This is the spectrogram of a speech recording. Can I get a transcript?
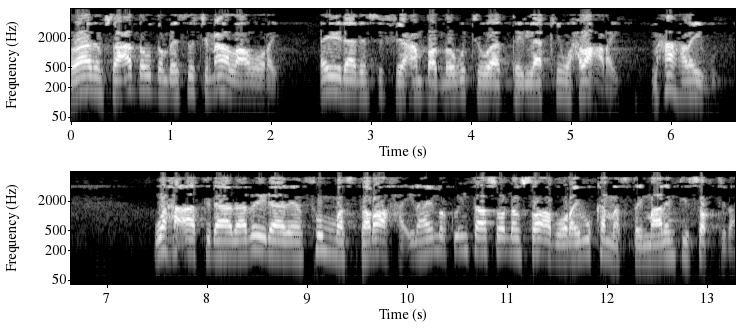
oo aadam saacadda u dambaysa jimcaha la abuuray ayay yidhahdeen si fiican baad noogu jawaabtay laakiin waxba hadhay maxaa hadhay buui waxa aad tidhaahdaa bay yidhaahdeen uma istaraaxa ilaahay markuu intaasoo dhan soo abuuray buu ka nastay maalintii sabtida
